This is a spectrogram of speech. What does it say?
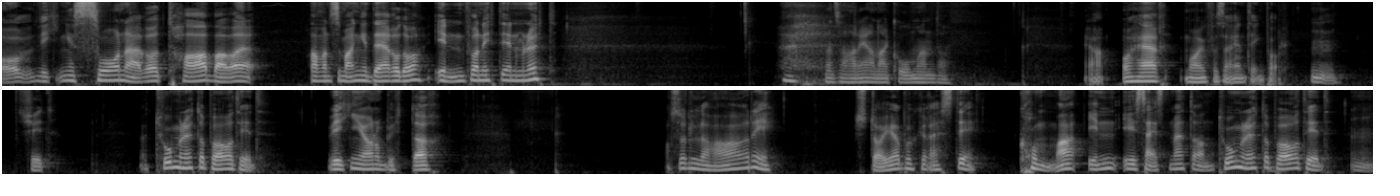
Og Viking er så nære å ta bare avansementet der og da, innenfor 90 minutt. Men så har de gjerne Koman, da. Ja, og her må jeg få si en ting, Pål. Mm. Skyt. To minutter på overtid. Viking gjør noen bytter. Og så lar de Stoya Bucuresti komme inn i 16-meteren. To minutter på overtid. Mm.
